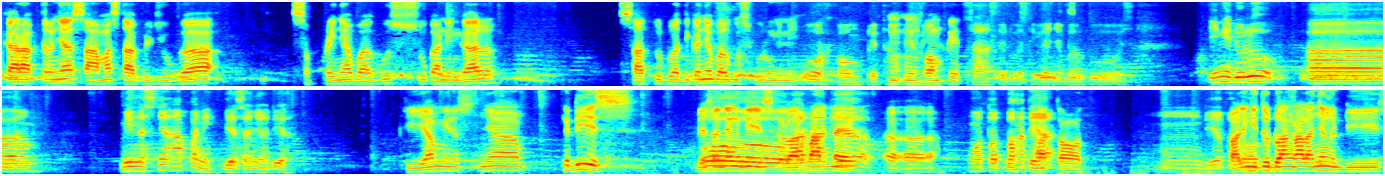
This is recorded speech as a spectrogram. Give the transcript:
karakternya sama stabil juga. Spraynya bagus, suka ninggal. Satu dua tiganya bagus burung ini. Wah, komplit hampir Mm-mm, nih. komplit. Satu, dua, tiganya bagus. Ini dulu eh minusnya apa nih biasanya dia? Dia minusnya ngedis. Biasanya Oh, ngedis keluar patek. dia- Eh, eh, Ngotot banget ya. otot. Hmm, dia kalau Paling itu doang kalanya ngedis.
